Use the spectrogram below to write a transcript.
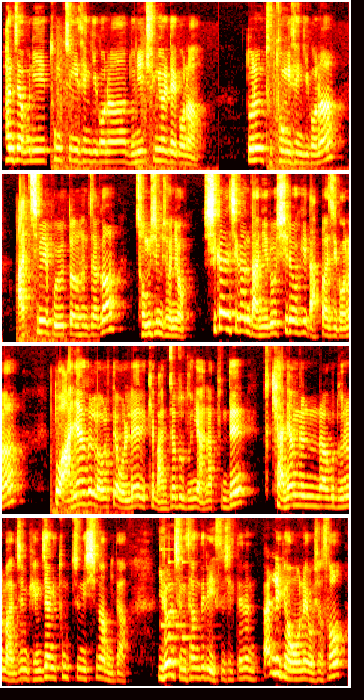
환자분이 통증이 생기거나 눈이 충혈되거나 또는 두통이 생기거나 아침에 보였던 환자가 점심 저녁 시간 시간 단위로 시력이 나빠지거나 또 안약을 넣을 때 원래 이렇게 만져도 눈이 안 아픈데 특히 안약 넣느라고 눈을 만지면 굉장히 통증이 심합니다. 이런 증상들이 있으실 때는 빨리 병원에 오셔서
